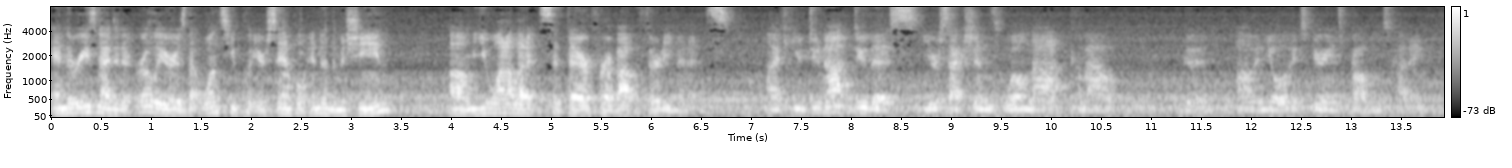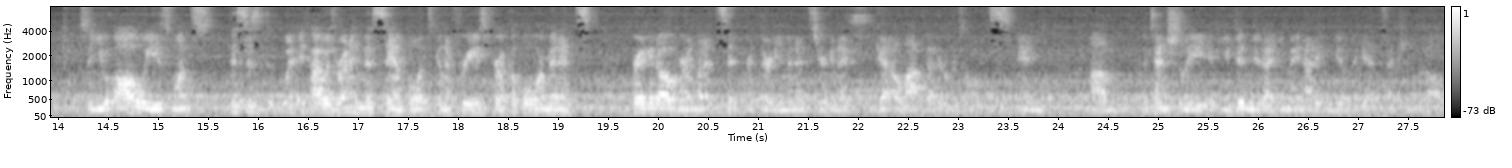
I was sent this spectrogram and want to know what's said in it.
And the reason I did it earlier is that once you put your sample into the machine, um, you want to let it sit there for about 30 minutes. Uh, if you do not do this, your sections will not come out good, um, and you'll experience problems cutting. So you always, once, this is, if I was running this sample, it's going to freeze for a couple more minutes, bring it over and let it sit for 30 minutes, you're going to get a lot better results. And um, potentially, if you didn't do that, you may not even be able to get sections at all.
